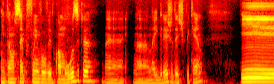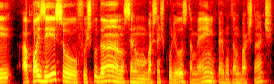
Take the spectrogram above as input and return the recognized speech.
Então sempre fui envolvido com a música né, na, na igreja desde pequeno. E após isso fui estudando, sendo bastante curioso também, perguntando bastante,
